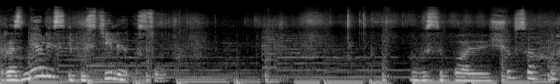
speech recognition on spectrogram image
размялись и пустили сок. Высыпаю еще сахар.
